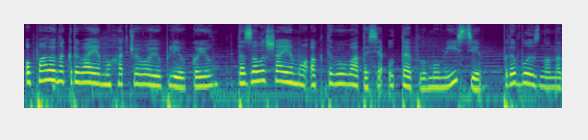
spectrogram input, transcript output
Опару накриваємо харчовою плівкою та залишаємо активуватися у теплому місці приблизно на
